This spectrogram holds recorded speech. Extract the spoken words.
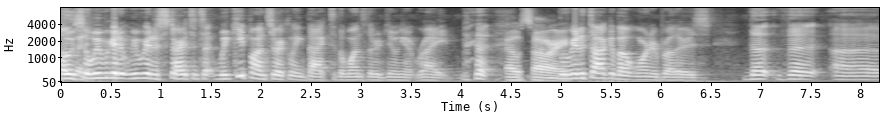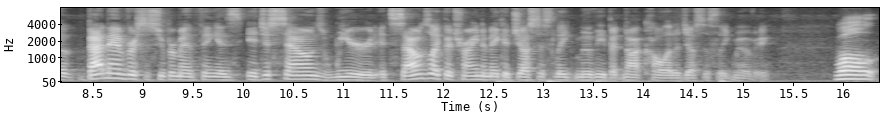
Oh, so we were gonna we were gonna start to t- we keep on circling back to the ones that are doing it right. Oh, sorry. we're gonna talk about Warner Brothers. The the uh, Batman versus Superman thing is it just sounds weird. It sounds like they're trying to make a Justice League movie but not call it a Justice League movie. Well,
